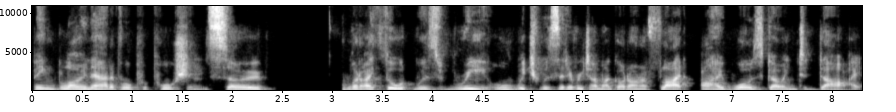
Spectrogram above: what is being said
being blown out of all proportions. So what I thought was real, which was that every time I got on a flight, I was going to die.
